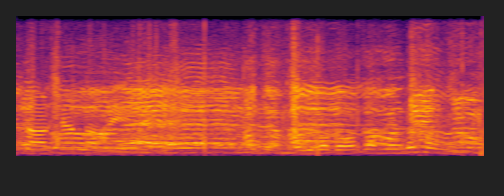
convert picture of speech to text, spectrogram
ਤਾਰ ਸ਼ਹਿਰ ਲਾਵੇ ਅੱਜ ਗੌਰ ਕਰ ਲੈਂਦੇ ਤੁਹਾਨੂੰ ਆਹੋ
